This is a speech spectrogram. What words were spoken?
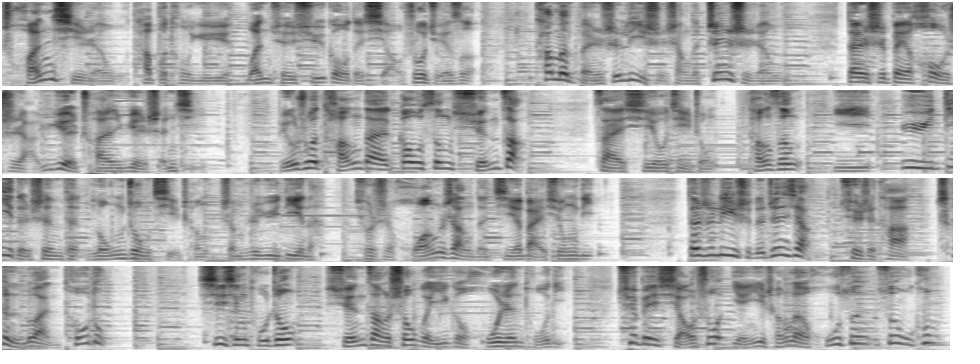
传奇人物，他不同于完全虚构的小说角色，他们本是历史上的真实人物，但是被后世啊越传越神奇。比如说唐代高僧玄奘，在《西游记》中，唐僧以玉帝的身份隆重启程。什么是玉帝呢？就是皇上的结拜兄弟。但是历史的真相却是他趁乱偷渡。西行途中，玄奘收过一个胡人徒弟，却被小说演绎成了猢狲孙悟空。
